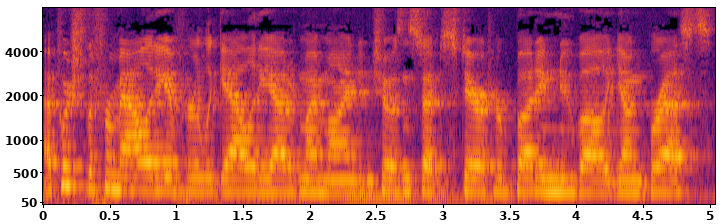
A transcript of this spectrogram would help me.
I pushed the formality of her legality out of my mind and chose instead to stare at her budding, nubile young breasts,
